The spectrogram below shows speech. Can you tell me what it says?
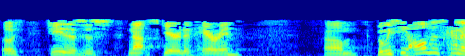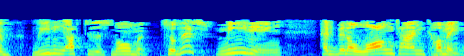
So Jesus is not scared of Herod. Um, but we see all this kind of leading up to this moment. So this meeting had been a long time coming.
